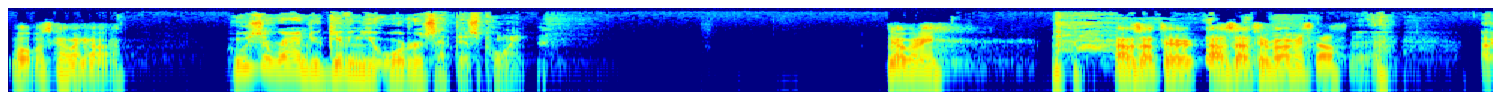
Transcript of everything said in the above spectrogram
what was going on. Who's around you giving you orders at this point? Nobody. I was out there. I was out there by myself. Uh,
